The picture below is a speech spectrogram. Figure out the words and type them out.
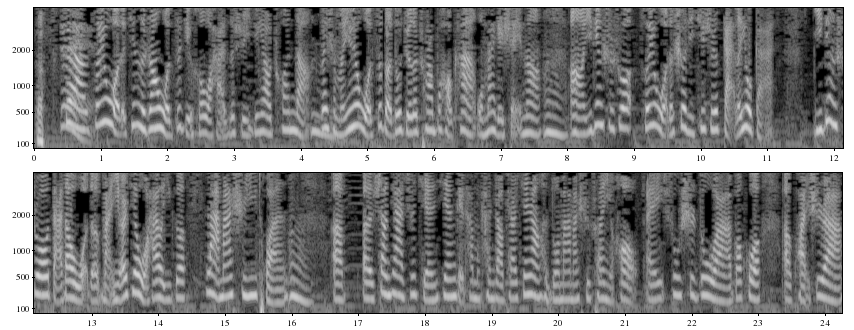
的。对啊，所以我的亲子装我自己和我孩子是一定要穿的。嗯为什么？因为我自个儿都觉得穿上不好看，我卖给谁呢？嗯啊、一定是说，所以我的设计其实改了又改。一定说达到我的满意，而且我还有一个辣妈试衣团，嗯，呃呃，上架之前先给他们看照片，先让很多妈妈试穿以后，哎，舒适度啊，包括呃款式啊、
